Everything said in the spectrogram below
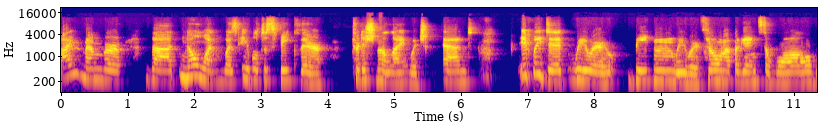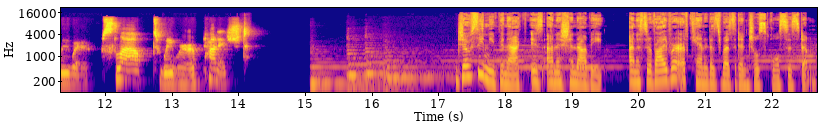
I remember that no one was able to speak their traditional language. And if we did, we were beaten, we were thrown up against a wall, we were slapped, we were punished. Josie Nepinak is Anishinaabe and a survivor of Canada's residential school system.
